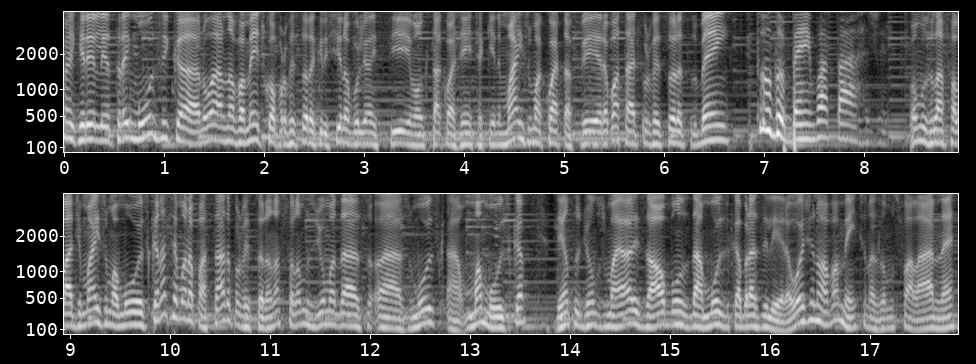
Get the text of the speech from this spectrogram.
Pai Querer Letra e Música, no ar novamente com a professora Cristina Bulhão Simon, que está com a gente aqui mais uma quarta-feira. Boa tarde, professora, tudo bem? Tudo bem, boa tarde. Vamos lá falar de mais uma música. Na semana passada, professora, nós falamos de uma das as músicas, ah, uma música dentro de um dos maiores álbuns da música brasileira. Hoje, novamente, nós vamos falar, né,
